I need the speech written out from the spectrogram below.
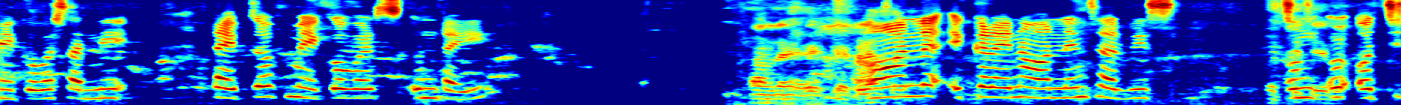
makeovers అన్ని టైప్స్ ఆఫ్ మేకోవర్స్ ఉంటాయి. ఆన్లైన్ ఎక్కడ ఆన్లైన్ ఎక్కడైనా ఆన్లైన్ సర్వీస్ వచ్చి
